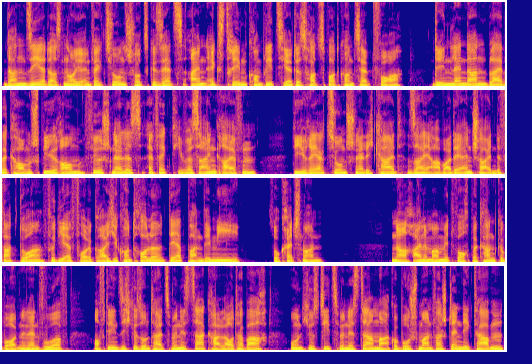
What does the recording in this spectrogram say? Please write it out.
dann sehe das neue Infektionsschutzgesetz ein extrem kompliziertes Hotspot-Konzept vor. Den Ländern bleibe kaum Spielraum für schnelles, effektives Eingreifen. Die Reaktionsschnelligkeit sei aber der entscheidende Faktor für die erfolgreiche Kontrolle der Pandemie, so Kretschmann. Nach einem am Mittwoch bekannt gewordenen Entwurf, auf den sich Gesundheitsminister Karl Lauterbach und Justizminister Marco Buschmann verständigt haben,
